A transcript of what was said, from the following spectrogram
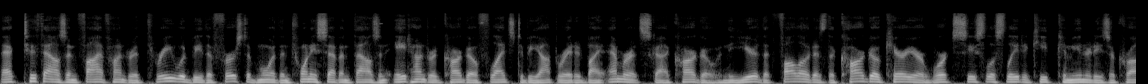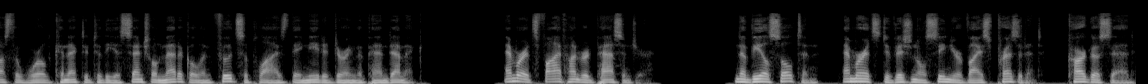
EC 2503 would be the first of more than 27,800 cargo flights to be operated by Emirates Sky Cargo in the year that followed as the cargo carrier worked ceaselessly to keep communities across the world connected to the essential medical and food supplies they needed during the pandemic. Emirates 500 passenger. Nabil Sultan, Emirates Divisional Senior Vice President, Cargo said,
